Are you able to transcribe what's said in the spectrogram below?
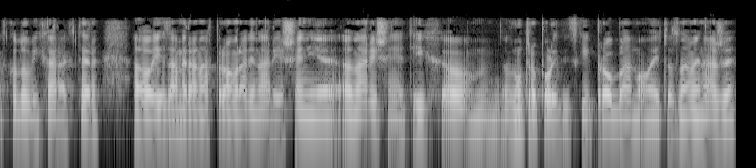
krátkodobý charakter, je zameraná v prvom rade na riešenie, na riešenie tých vnútropolitických problémov. Je to znamená, že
